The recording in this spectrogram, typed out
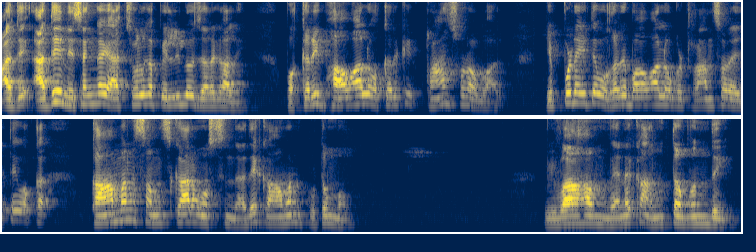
అదే అదే నిజంగా యాక్చువల్గా పెళ్ళిలో జరగాలి. ఒకరి భావాలు ఒకరికి ట్రాన్స్ఫర్ అవ్వాలి. ఎప్పుడైతే ఒకరి భావాలు ఒక ట్రాన్స్ఫర్ అయితే ఒక కామన్ సంస్కారం వస్తుంది. అదే కామన్ కుటుంబం. వివాహం వెనక అంత ఉంది.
